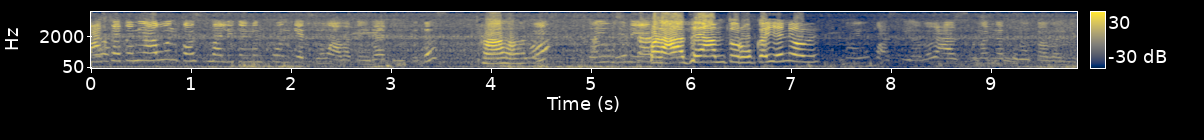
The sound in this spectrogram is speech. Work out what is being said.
પાછા તમે આવો ને કોસમાલી તો મને ફોન કરજો હું આવા કઈ રાત્રિ બસ. હા હા. પણ આજે આમ તો રોકાઈએ ને હવે. મને નથી રોકાવાય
